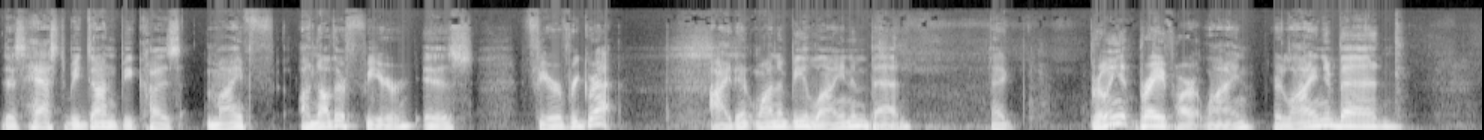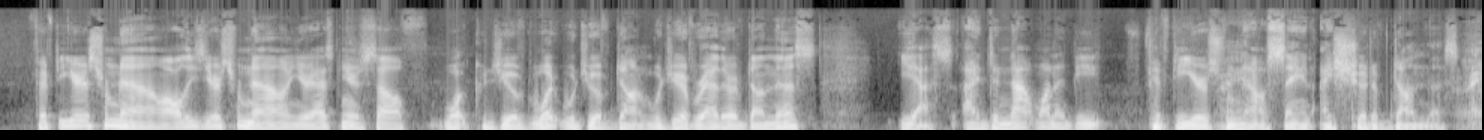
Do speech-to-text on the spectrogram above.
this has to be done because my another fear is fear of regret. I didn't want to be lying in bed, like brilliant Braveheart line. You're lying in bed. 50 years from now, all these years from now, and you're asking yourself, what could you have, what would you have done? Would you have rather have done this? Yes, I do not want to be 50 years from now saying I should have done this. Right.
